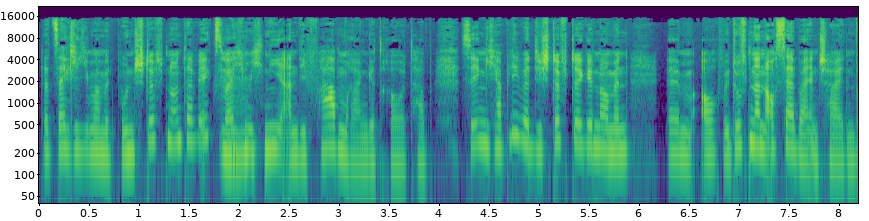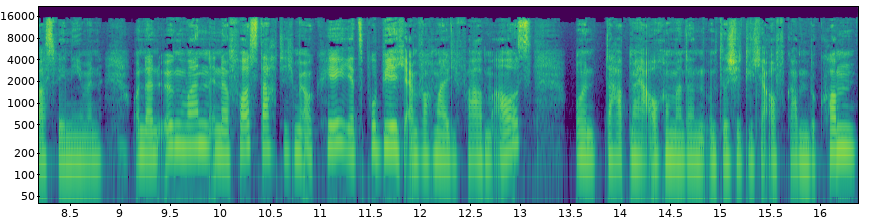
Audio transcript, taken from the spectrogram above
tatsächlich immer mit Buntstiften unterwegs, weil mhm. ich mich nie an die Farben rangetraut habe. Deswegen, ich habe lieber die Stifte genommen. Ähm, auch wir durften dann auch selber entscheiden, was wir nehmen. Und dann irgendwann in der Forst dachte ich mir, okay, jetzt probiere ich einfach mal die Farben aus. Und da hat man ja auch immer dann unterschiedliche Aufgaben bekommen.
